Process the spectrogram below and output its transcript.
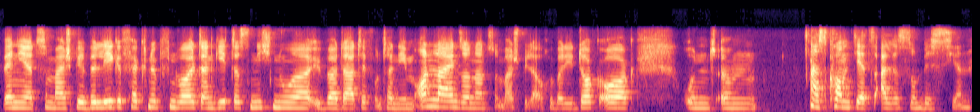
wenn ihr zum Beispiel Belege verknüpfen wollt, dann geht das nicht nur über DATEV Unternehmen online, sondern zum Beispiel auch über die DocOrg und ähm, das kommt jetzt alles so ein bisschen.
